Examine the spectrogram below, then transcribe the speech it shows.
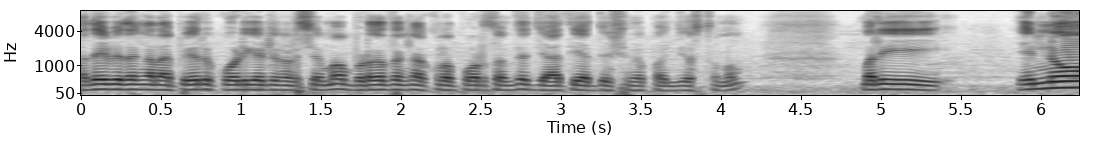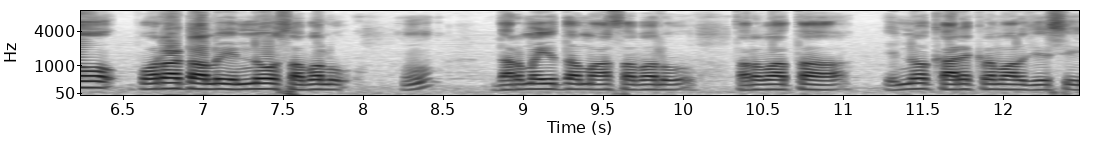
అదేవిధంగా నా పేరు కోడిగట్టి నరసింహ బుడగతంగా కుల పోట సమితి జాతీయ అధ్యక్షునిగా పనిచేస్తున్నాం. మరి ఎన్నో పోరాటాలు ఎన్నో సభలు ఉం, ధర్మయుద్ధ మహాసభలు తర్వాత ఎన్నో కార్యక్రమాలు చేసి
